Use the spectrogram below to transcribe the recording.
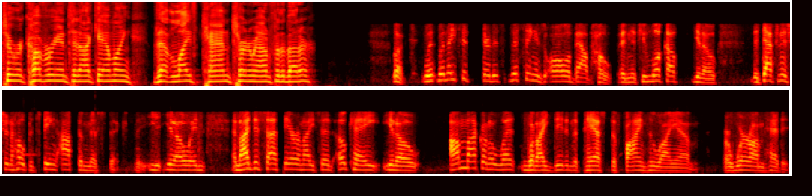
to recovery and to not gambling, that life can turn around for the better? Look, when they sit there, this this thing is all about hope. And if you look up, you know, the definition of hope, it's being optimistic. You, you know, and and I just sat there and I said, okay, you know, I'm not going to let what I did in the past define who I am or where I'm headed.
